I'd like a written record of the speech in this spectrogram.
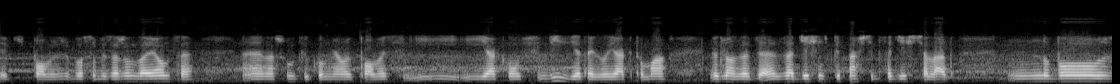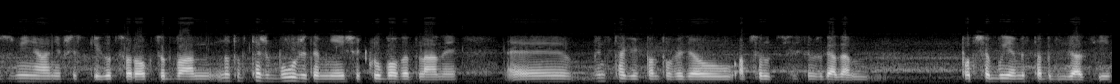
jakiś pomysł, żeby osoby zarządzające naszą piłką miały pomysł i, i jakąś wizję tego, jak to ma wyglądać za, za 10, 15, 20 lat. No bo zmienianie wszystkiego co rok, co dwa, no to też burzy te mniejsze klubowe plany. E, więc tak jak Pan powiedział, absolutnie się z tym zgadzam. Potrzebujemy stabilizacji,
